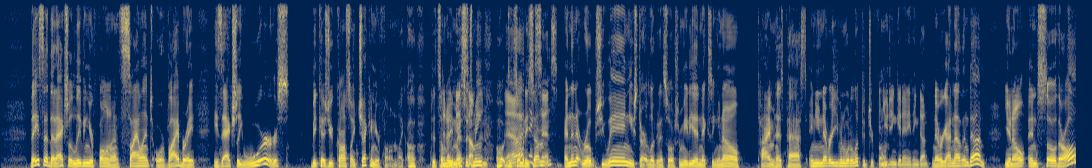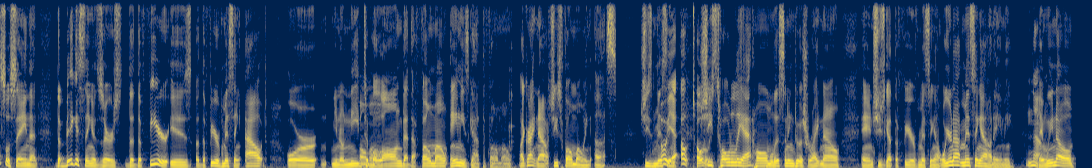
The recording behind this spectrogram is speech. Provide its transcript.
They said that actually leaving your phone on silent or vibrate is actually worse because you're constantly checking your phone. Like, oh, did somebody miss message me? Oh, Yeah, did somebody something? sense. And then it ropes you in. You start looking at social media. Next thing you know, time has passed, and you never even would have looked at your phone. And you didn't get anything done. never got nothing done. You know, and so they're also saying that the biggest thing is there's the the fear is uh, the fear of missing out or you know need to belong. That the FOMO. Amy's got the FOMO. Like right now, she's FOMOing us. She's oh, missing. oh yeah. Oh, totally. She's totally at home listening to us right now, and she's got the fear of missing out. Well, you're not missing out, Amy. No. And we know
